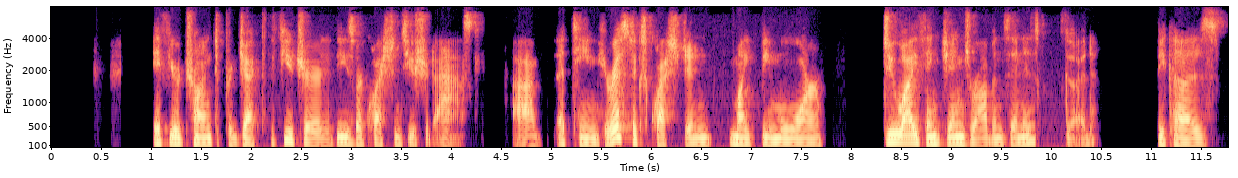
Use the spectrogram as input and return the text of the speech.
if you're trying to project the future, these are questions you should ask. Uh, a team heuristics question might be more do I think James Robinson is good? Because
